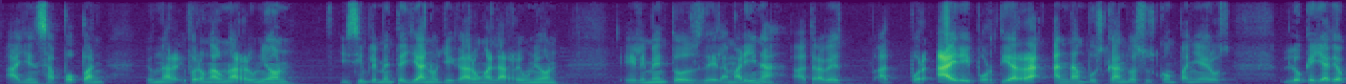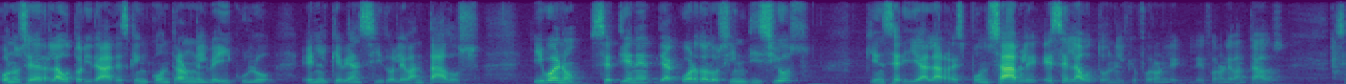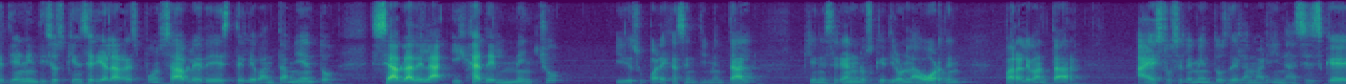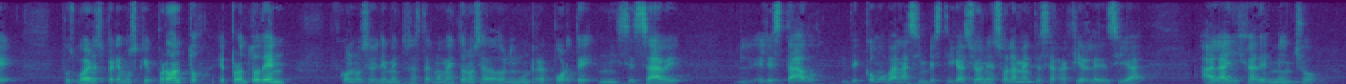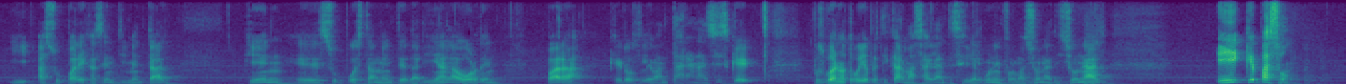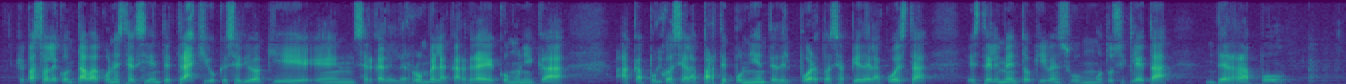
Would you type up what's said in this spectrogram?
allí en Zapopan, fueron a una reunión y simplemente ya no llegaron a la reunión elementos de la Marina a través por aire y por tierra andan buscando a sus compañeros. Lo que ya dio a conocer la autoridad es que encontraron el vehículo en el que habían sido levantados. Y bueno, se tiene, de acuerdo a los indicios, quién sería la responsable. Es el auto en el que fueron, le fueron levantados. Se tienen indicios quién sería la responsable de este levantamiento. Se habla de la hija del Mencho y de su pareja sentimental quienes serían los que dieron la orden para levantar a estos elementos de la Marina. Así es que, pues bueno, esperemos que pronto, eh, pronto den con los elementos. Hasta el momento no se ha dado ningún reporte, ni se sabe el estado de cómo van las investigaciones, solamente se refiere, le decía, a la hija del Mencho y a su pareja sentimental, quien eh, supuestamente darían la orden para que los levantaran. Así es que pues bueno, te voy a platicar más adelante si hay alguna información adicional. ¿Y qué pasó? ¿Qué pasó? Le contaba con este accidente trágico que se dio aquí en cerca del derrumbe, en la carretera que comunica Acapulco hacia la parte poniente del puerto, hacia pie de la cuesta. Este elemento que iba en su motocicleta derrapó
